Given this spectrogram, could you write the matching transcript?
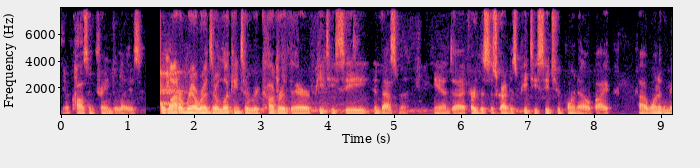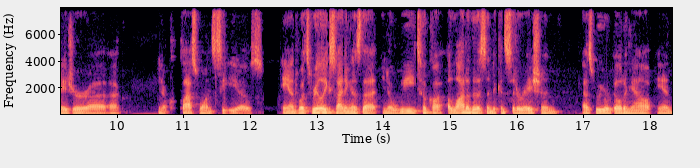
you know, causing train delays. A lot of railroads are looking to recover their PTC investment, and uh, I've heard this described as PTC 2.0 by uh, one of the major, uh, uh, you know, Class One CEOs. And what's really exciting is that you know we took a, a lot of this into consideration as we were building out and,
